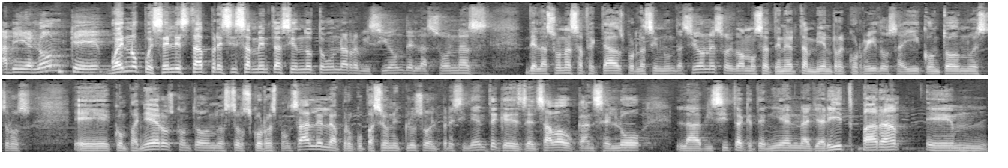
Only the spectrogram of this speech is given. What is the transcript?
a Miguelón, que bueno, pues él está precisamente haciendo toda una revisión de las zonas, de las zonas afectadas por las inundaciones. Hoy vamos a tener también recorridos ahí con todos nuestros eh, compañeros, con todos nuestros corresponsales, la preocupación incluso del presidente, que desde el sábado canceló la visita que tenía en Nayarit para em,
